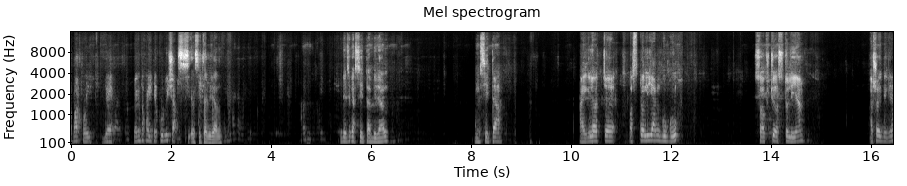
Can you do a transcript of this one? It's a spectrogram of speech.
আবার কই? দেখ দেখেন তো খাইতে খুবই স্বাদ। সীতা বিড়াল। দেশে কা সীতা বিড়াল? মানে সীতা। আর এগুলো হচ্ছে অস্ট্রেলিয়ান গুগু। সফট অস্ট্রেলিয়ান। আসো এদিকে।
